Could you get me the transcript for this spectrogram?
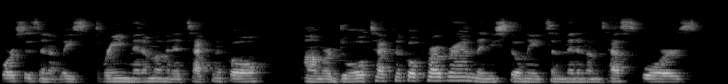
courses and at least three minimum in a technical um, or dual technical program. Then you still need some minimum test scores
